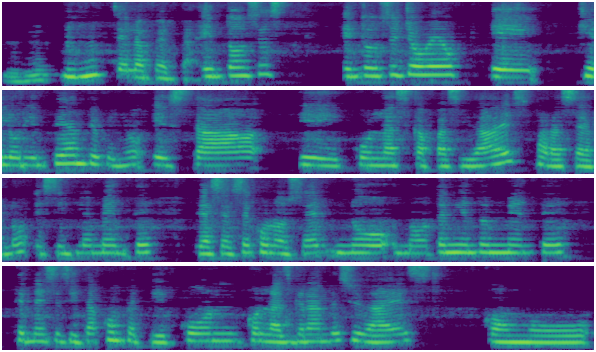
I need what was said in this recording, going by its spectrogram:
de la oferta. Entonces, entonces yo veo eh, que el Oriente Antioqueño está eh, con las capacidades para hacerlo, es simplemente de hacerse conocer, no, no teniendo en mente que necesita competir con, con las grandes ciudades como,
